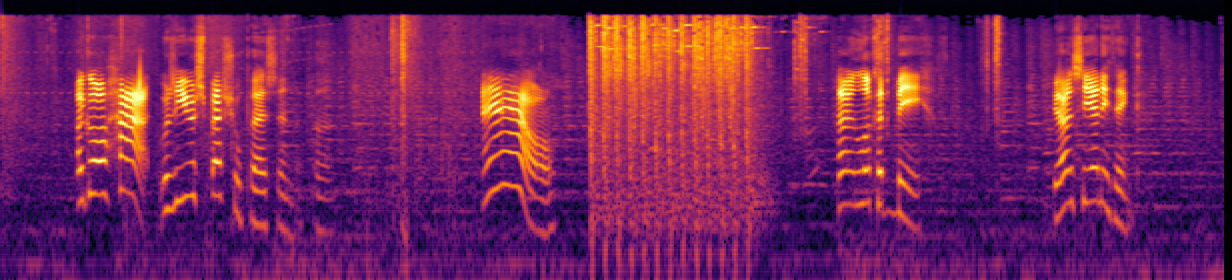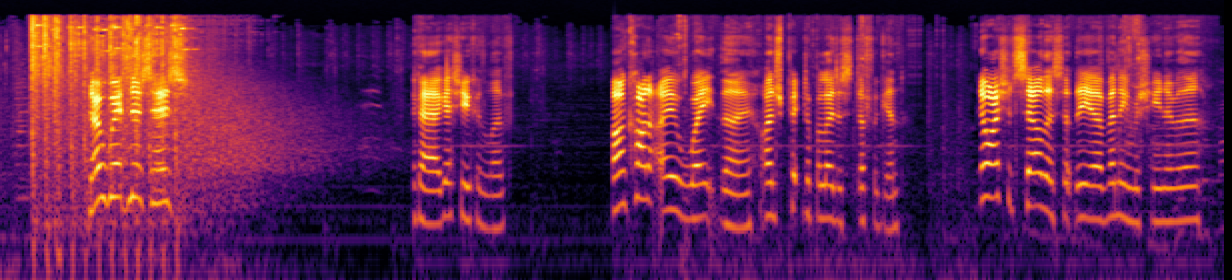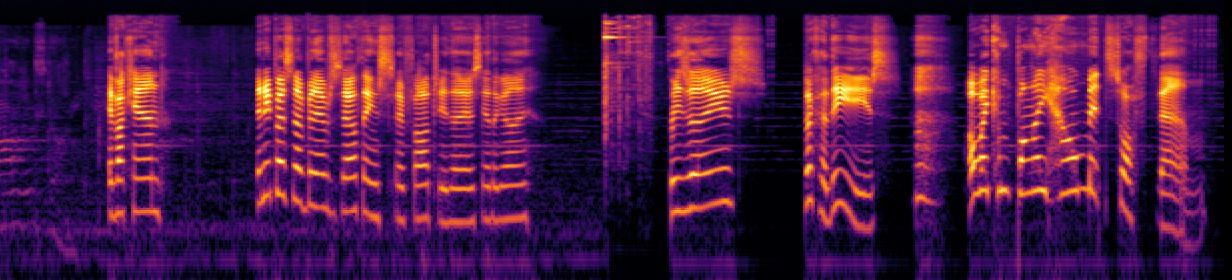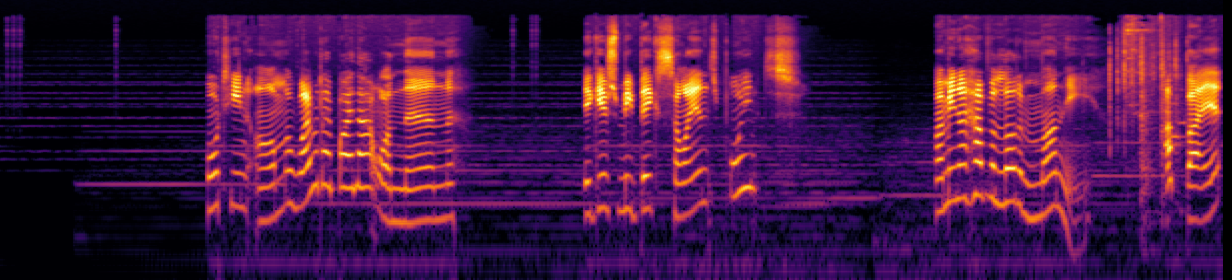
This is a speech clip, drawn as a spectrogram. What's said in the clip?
I got a hat. Was you a special person? Ow. Don't look at me. You don't see anything. No witnesses. Okay, I guess you can live. I can't. Oh wait, though. I just picked up a load of stuff again. You know, I should sell this at the uh, vending machine over there. If I can. Only person I've been able to sell things so far to, though, is the other guy. Rizos. Look at these. Oh, I can buy helmets off them. 14 armor. Why would I buy that one, then? It gives me big science points. I mean, I have a lot of money. I'll buy it.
